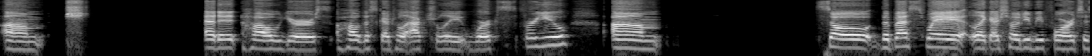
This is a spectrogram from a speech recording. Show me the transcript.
um, edit how your how the schedule actually works for you. Um, so the best way, like I showed you before, to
